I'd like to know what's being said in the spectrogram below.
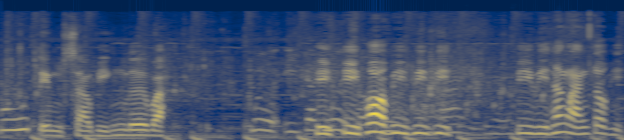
บูเต็มสวิงเลยว่ะมืออีจักพี่มืพี่สงพ่อมืพี่พี่พี่ได้อยู่เลย พี่พี่ทั้งหลังเจ้าพี่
